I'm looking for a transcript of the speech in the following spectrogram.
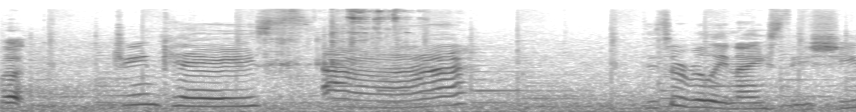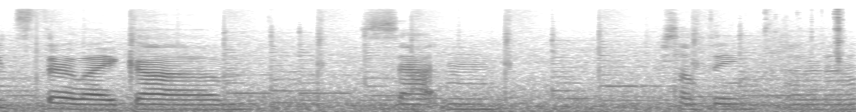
Look, Dreamcase. Ah, these are really nice. These sheets, they're like um, satin or something. I don't know.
